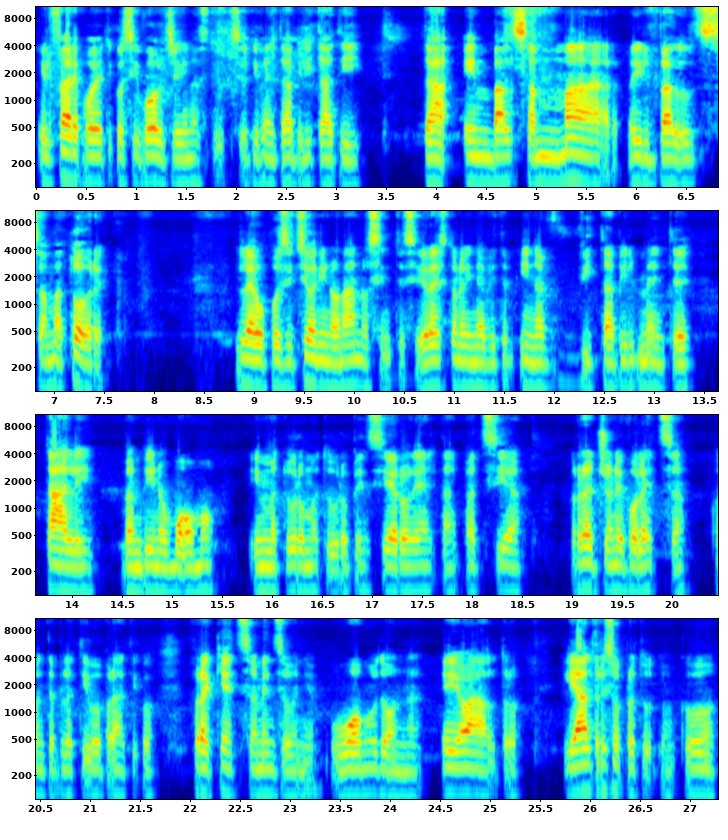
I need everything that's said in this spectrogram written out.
Il fare poetico si volge in astuzia, diventa abilità di, da imbalsamare il balsamatore. Le opposizioni non hanno sintesi, restano inevit- inevitabilmente tali, bambino-uomo, immaturo-maturo, pensiero, realtà, pazzia, ragionevolezza, contemplativo pratico, franchezza, menzogna, uomo, donna e io altro, gli altri soprattutto, co-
